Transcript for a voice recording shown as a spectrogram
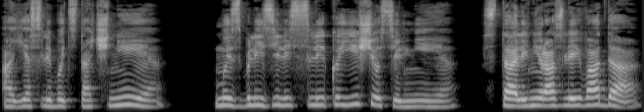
А если быть точнее, мы сблизились с Ликой еще сильнее, стали не разлей вода.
